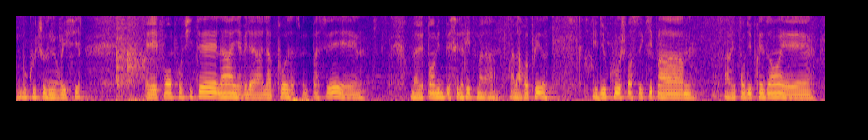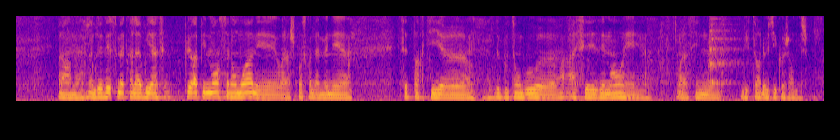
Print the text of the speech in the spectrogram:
beaucoup de choses nous réussissent. Et il faut en profiter. Là, il y avait la, pause la semaine passée et on n'avait pas envie de baisser le rythme à la, reprise. Et du coup, je pense que l'équipe a, répondu présent et on, devait se mettre à l'abri plus rapidement selon moi, mais voilà, je pense qu'on a mené euh, cette partie euh, de bout en bout euh, assez aisément et voilà, c'est une victoire logique aujourd'hui, je pense.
